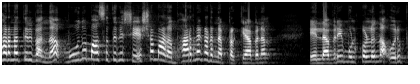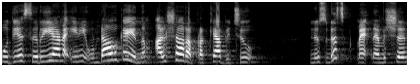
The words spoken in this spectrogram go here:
ഭരണത്തിൽ വന്ന് മൂന്ന് മാസത്തിന് ശേഷമാണ് ഭരണഘടന പ്രഖ്യാപനം. എല്ലാവരെയും ഉൾക്കൊള്ളുന്ന ഒരു പുതിയ സിറിയാണ് ഇനി ഉണ്ടാവുകയെന്നും അൽഷാറ പ്രഖ്യാപിച്ചു. News desk Magna Vision.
